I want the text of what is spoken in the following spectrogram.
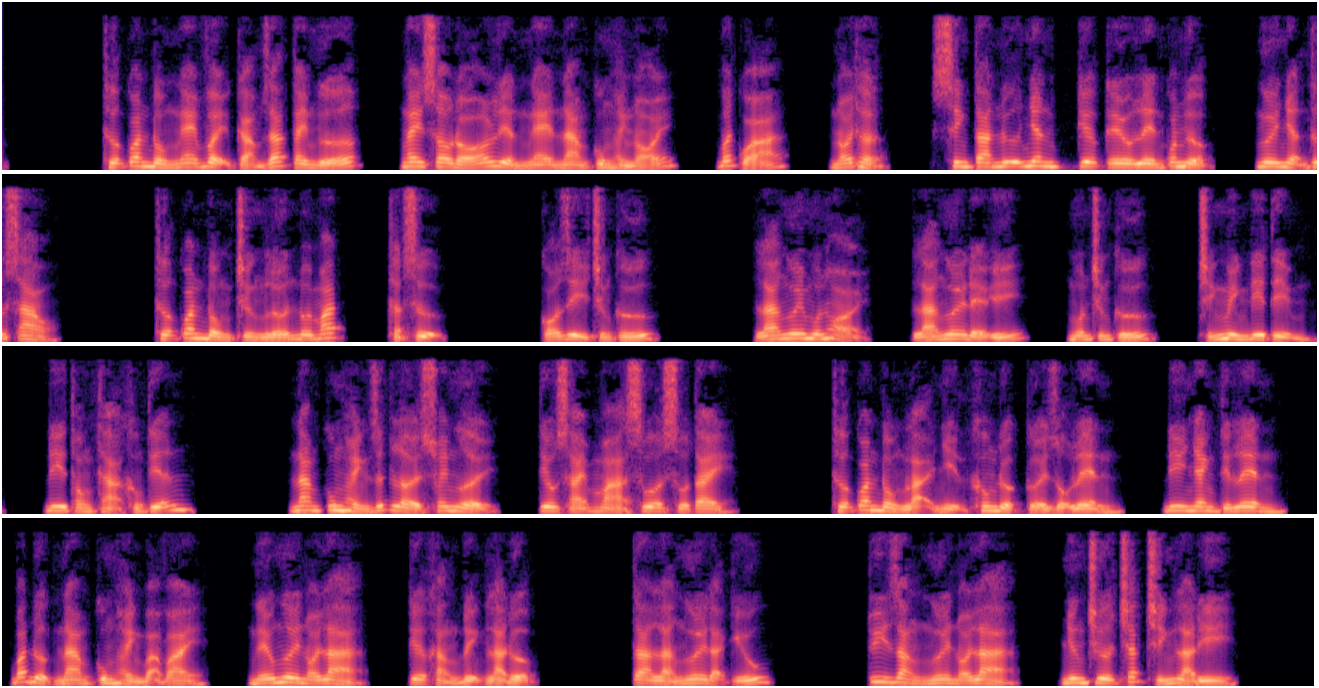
Thượng quan đồng nghe vậy cảm giác tay ngứa, ngay sau đó liền nghe Nam cung hành nói, bất quá, nói thật, sinh ta nữ nhân kêu kêu lên quan ngược, ngươi nhận thức sao? Thượng quan đồng trừng lớn đôi mắt, thật sự, có gì chứng cứ? Là ngươi muốn hỏi, là ngươi để ý, muốn chứng cứ, chính mình đi tìm, đi thong thả không tiễn. Nam cung hành dứt lời xoay người, tiêu sái mà xua xua tay. Thượng quan đồng lại nhịn không được cười rộ lên, đi nhanh tiến lên, bắt được Nam cung hành bả vai, nếu ngươi nói là, kia khẳng định là được. Ta là ngươi đại cứu. Tuy rằng ngươi nói là, nhưng chưa chắc chính là đi.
